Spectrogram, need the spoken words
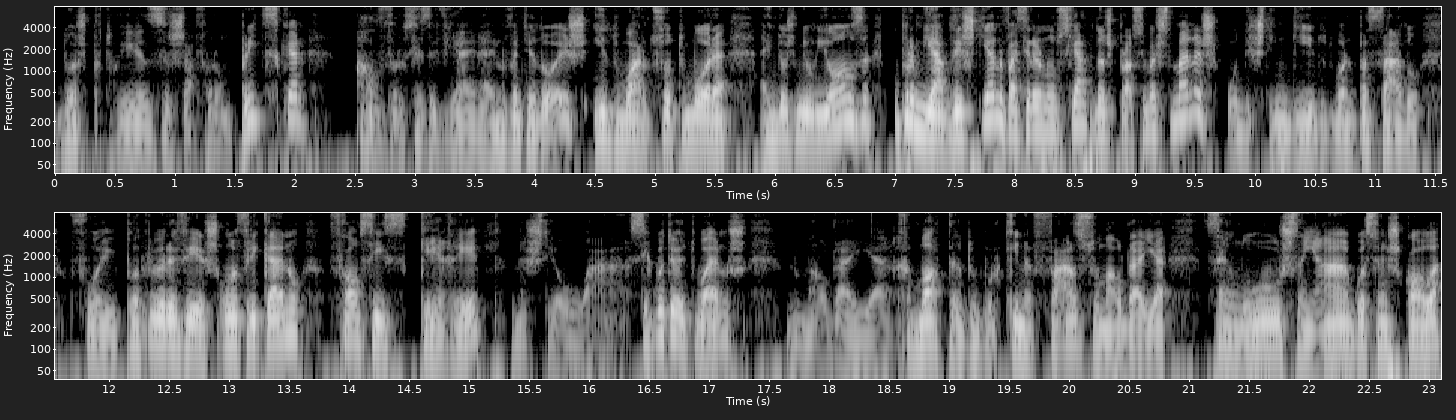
Dois portugueses já foram Pritzker, Álvaro César Vieira em 92, Eduardo Souto Moura em 2011. O premiado deste ano vai ser anunciado nas próximas semanas. O distinguido do ano passado foi pela primeira vez um africano, Francis Querré. Nasceu há 58 anos numa aldeia remota do Burkina Faso, uma aldeia sem luz, sem água, sem escola.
